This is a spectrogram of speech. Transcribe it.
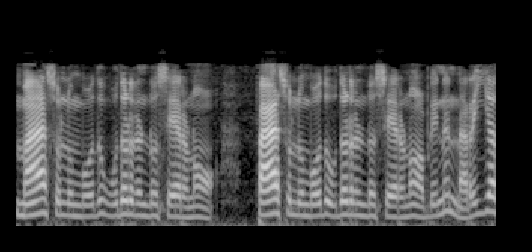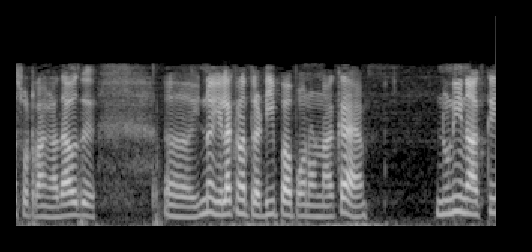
ம சொல்லும்போது உதடு ரெண்டும் சேரணும். ப சொல்லும்போது உதடு ரெண்டும் சேரணும் அப்படின்னு நிறையா சொல்கிறாங்க அதாவது இன்னும் இலக்கணத்தில் டீப்பாக போனோம்னாக்க நுனி நாக்கு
